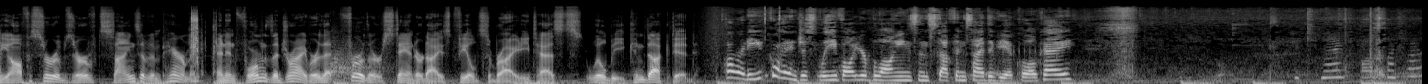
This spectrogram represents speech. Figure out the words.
The officer observed signs of impairment and informed the driver that further standardized field sobriety tests will be conducted. Alrighty, you can go ahead and just leave all your belongings and stuff inside the vehicle, okay? Can I close my car?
